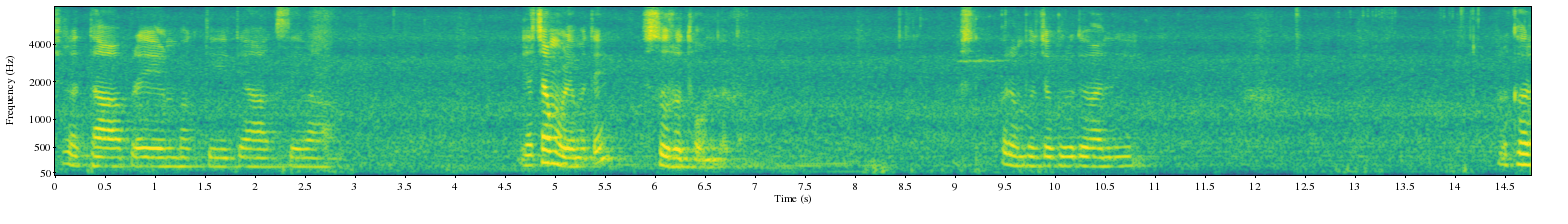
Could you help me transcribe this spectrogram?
श्रद्धा प्रेम भक्ती त्याग सेवा याच्यामुळे मग ते सुहृत होऊन जातं. परमपूज्य गुरुदेवांनी प्रखर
